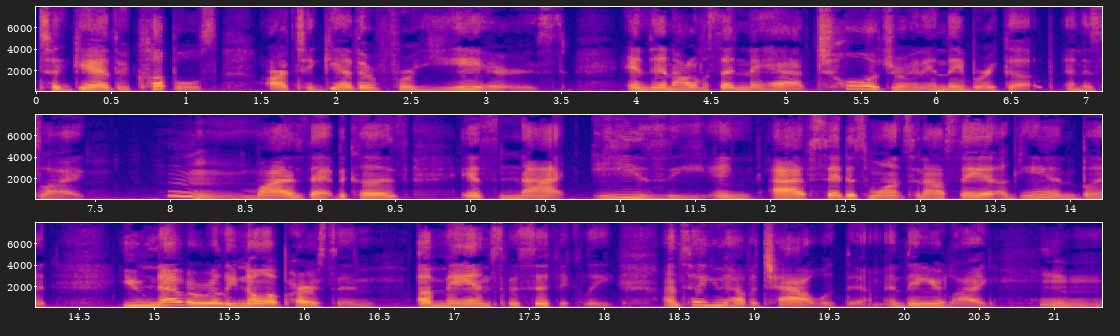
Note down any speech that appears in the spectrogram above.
together couples are together for years and then all of a sudden they have children and they break up. And it's like, hmm, why is that? Because it's not easy. And I've said this once and I'll say it again, but you never really know a person, a man specifically, until you have a child with them. And then you're like, hmm,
